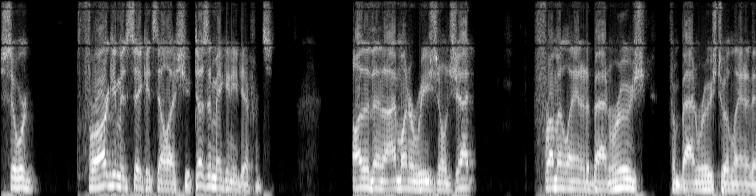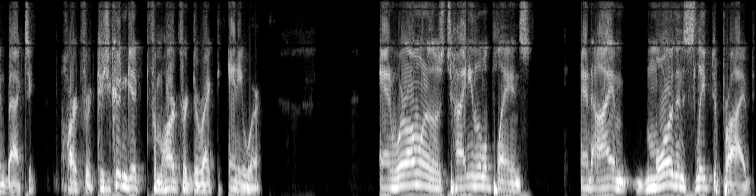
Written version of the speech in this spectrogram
So we're, for argument's sake, it's LSU. Doesn't make any difference. Other than I'm on a regional jet from Atlanta to Baton Rouge, from Baton Rouge to Atlanta, then back to Hartford, because you couldn't get from Hartford direct anywhere. And we're on one of those tiny little planes, and I am more than sleep deprived.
